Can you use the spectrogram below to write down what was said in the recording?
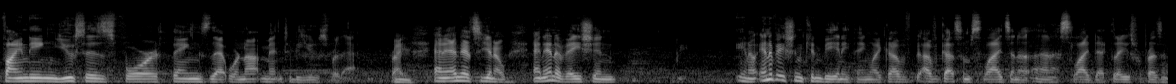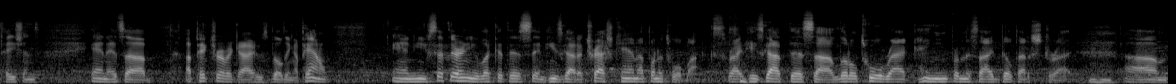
finding uses for things that were not meant to be used for that, right? Mm. And and it's you know, and innovation. You know, innovation can be anything. Like I've, I've got some slides in a, in a slide deck that I use for presentations, and it's a, a picture of a guy who's building a panel. And you sit there and you look at this, and he's got a trash can up on a toolbox, right? he's got this uh, little tool rack hanging from the side, built out of strut. Um,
